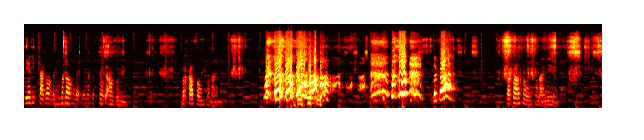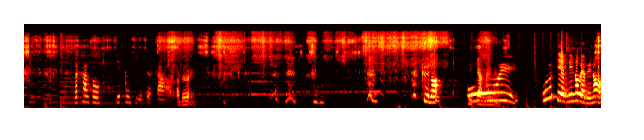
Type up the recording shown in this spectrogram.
เรียกที่ตาก็บอกว่าจะมาลองแบบนี้นะตะเกีจะเอาตัวนี้ราคาสองเท่าไหร่นี่ตะก้อนราคาสองเท่าไหร่นี่ราคาโซที่พันกีบเดือกาวเอาเลยคือเนาะอีกอย่างหนึงโอ้ยอุ้ยมันเตียงนี่เนาะแบบนี้เนาะ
